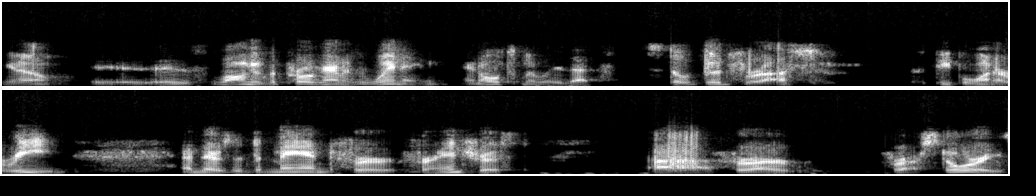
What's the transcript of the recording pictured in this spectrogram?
You know, as long as the program is winning, and ultimately that's still good for us people want to read, and there's a demand for for interest uh, for our for our stories.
